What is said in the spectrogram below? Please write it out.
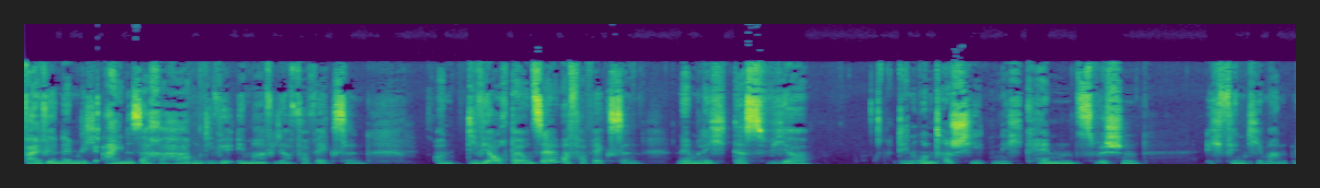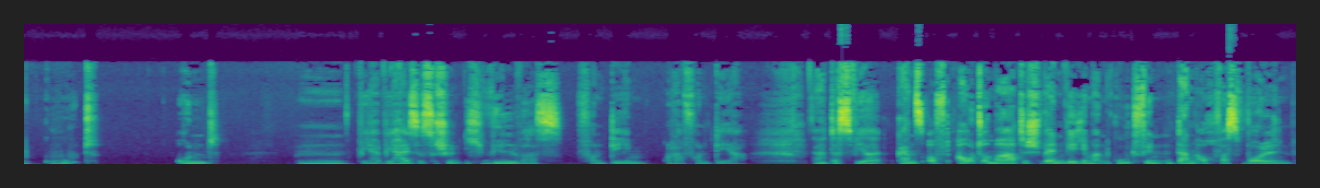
weil wir nämlich eine Sache haben, die wir immer wieder verwechseln und die wir auch bei uns selber verwechseln, nämlich dass wir den Unterschied nicht kennen zwischen ich finde jemanden gut und hm, wie, wie heißt es so schön, ich will was von dem oder von der. Ja, dass wir ganz oft automatisch, wenn wir jemanden gut finden, dann auch was wollen.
